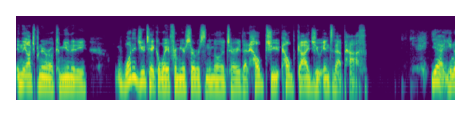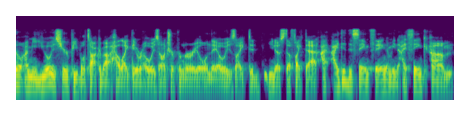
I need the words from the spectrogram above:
in the entrepreneurial community. What did you take away from your service in the military that helped you help guide you into that path? Yeah, you know, I mean, you always hear people talk about how like they were always entrepreneurial and they always like did, you know, stuff like that. I, I did the same thing. I mean, I think um,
